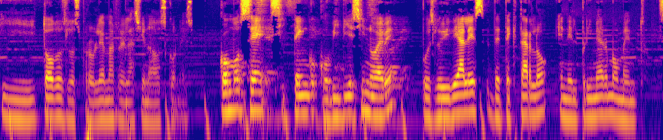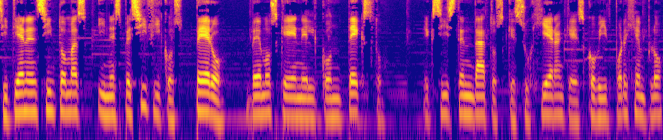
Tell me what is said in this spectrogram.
y todos los problemas relacionados con eso. ¿Cómo sé si tengo COVID-19? Pues lo ideal es detectarlo en el primer momento. Si tienen síntomas inespecíficos, pero vemos que en el contexto existen datos que sugieran que es COVID, por ejemplo,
